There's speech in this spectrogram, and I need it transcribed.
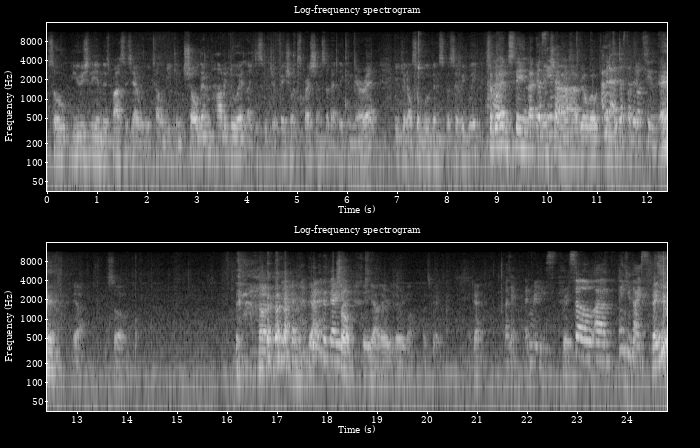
So usually in this process, yeah, we would tell them you can show them how to do it, like just with your facial expression so that they can mirror it. You can also move them specifically. So go ahead and stay in that Just stay image, in that uh, real, real. I'm gonna into adjust a little too. Yeah, yeah, so. There Yeah, you so, yeah, there, there we go, that's great, okay? Okay, and release. Great. So, um, thank you guys. Thank you.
